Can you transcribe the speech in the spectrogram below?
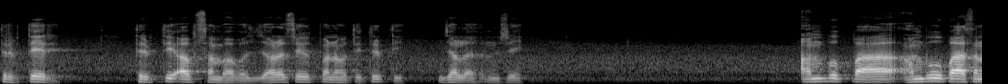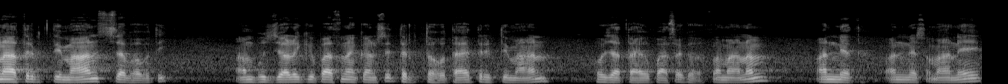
तृप्तिर। तृप्ति अपसंभव जल से उत्पन्न होती तृप्ति, जल से। अम्बुपा अम्बु उपासना तृप्तिमान स भवती। अम्बु जल की उपासना करने से तृप्त होता है, तृप्तिमान हो जाता है उपासक। समानम अन्य अन्य समाने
